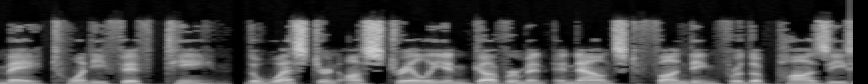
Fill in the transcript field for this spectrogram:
May 2015, the Western Australian government announced funding for the Pawsey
